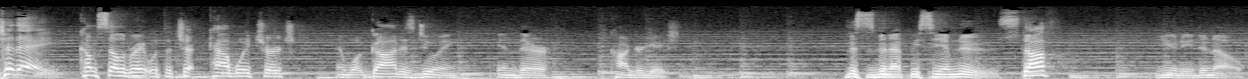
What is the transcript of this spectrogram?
today. Come celebrate with the Ch- Cowboy Church and what God is doing in their congregation. This has been FBCM News. Stuff you need to know.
